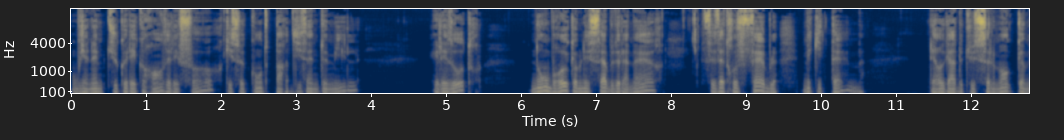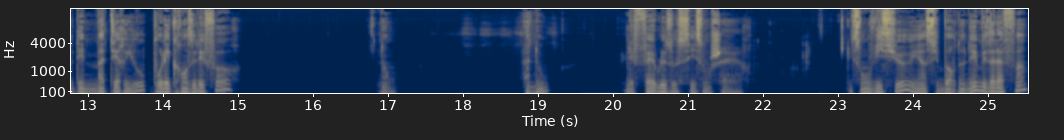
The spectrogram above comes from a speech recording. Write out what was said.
Ou bien aimes-tu que les grands et les forts, qui se comptent par dizaines de mille, et les autres, nombreux comme les sables de la mer, ces êtres faibles mais qui t'aiment, les regardes-tu seulement comme des matériaux pour les grands et les forts Non. À nous, les faibles aussi sont chers. Ils sont vicieux et insubordonnés, mais à la fin,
